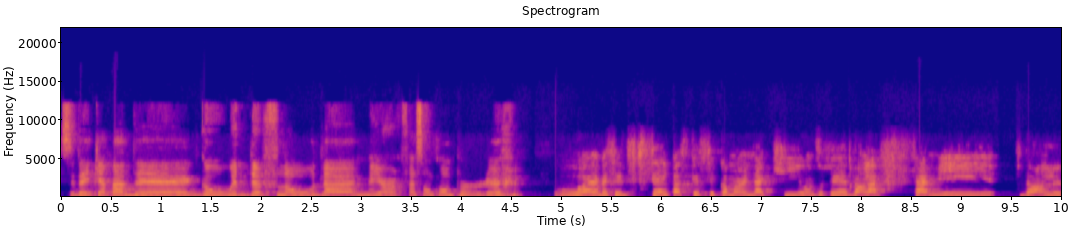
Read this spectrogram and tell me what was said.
c'est d'être capable de go with the flow de la meilleure façon qu'on peut, là. Ouais, ben c'est difficile parce que c'est comme un acquis, on dirait, dans la famille, dans le,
